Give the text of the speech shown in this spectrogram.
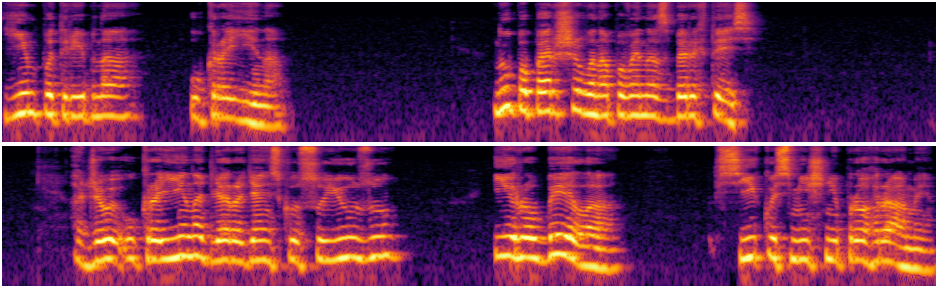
їм потрібна Україна. Ну, по-перше, вона повинна зберегтись. Адже Україна для Радянського Союзу і робила всі космічні програми.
